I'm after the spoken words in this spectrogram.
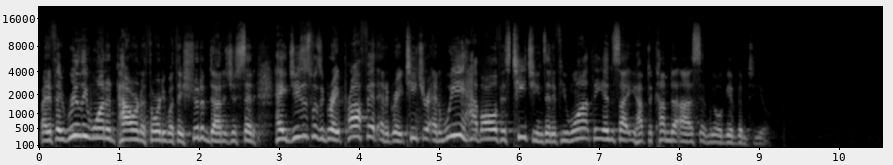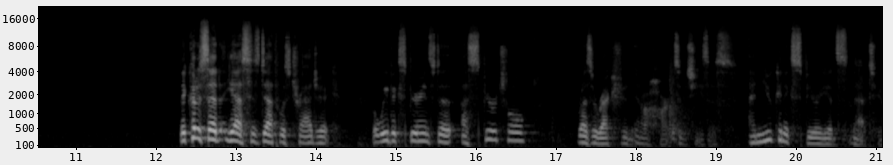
Right? If they really wanted power and authority, what they should have done is just said, hey, Jesus was a great prophet and a great teacher, and we have all of his teachings, and if you want the insight, you have to come to us and we will give them to you. They could have said, yes, his death was tragic, but we've experienced a, a spiritual resurrection in our hearts of Jesus, and you can experience that too.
